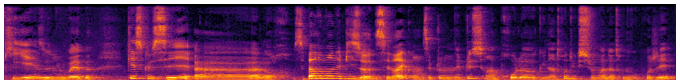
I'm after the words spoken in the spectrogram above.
qui est The New Web. Qu'est-ce que c'est euh, Alors, c'est pas vraiment un épisode. C'est vrai qu'on est, plus, on est plus sur un prologue, une introduction à notre nouveau projet.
